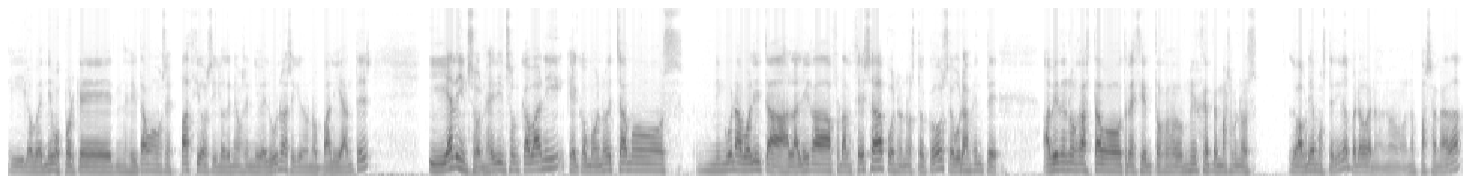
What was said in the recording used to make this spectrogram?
y lo vendimos porque necesitábamos espacios y lo teníamos en nivel 1, así que no nos valía antes. Y Edinson, Edinson Cavani, que como no echamos ninguna bolita a la liga francesa, pues no nos tocó. Seguramente, habiéndonos gastado 300.000 GP más o menos, lo habríamos tenido, pero bueno, no, no pasa nada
